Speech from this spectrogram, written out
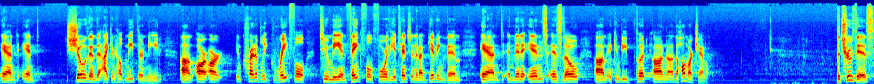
and, and show them that I can help meet their need, um, are, are incredibly grateful to me and thankful for the attention that I'm giving them. And, and then it ends as though um, it can be put on uh, the Hallmark channel. The truth is,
